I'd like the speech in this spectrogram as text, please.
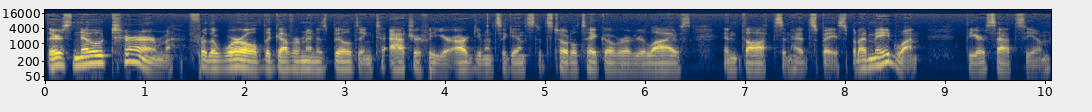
There's no term for the world the government is building to atrophy your arguments against its total takeover of your lives and thoughts and headspace, but I made one the ersatzium.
